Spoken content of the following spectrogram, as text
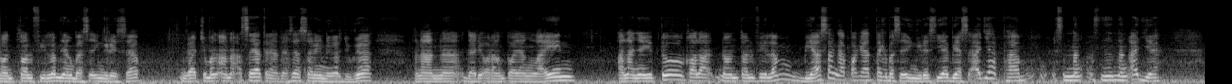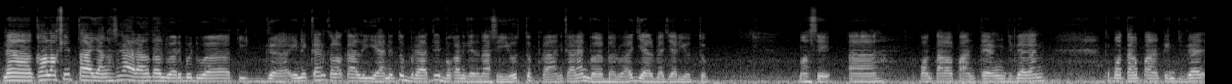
Nonton film yang bahasa Inggris ya. Nggak cuma anak saya ternyata saya sering dengar juga anak-anak dari orang tua yang lain. Anaknya itu kalau nonton film biasa nggak pakai teks bahasa Inggris. Ya biasa aja paham? Senang senang aja. Nah kalau kita yang sekarang tahun 2023 ini kan kalau kalian itu berarti bukan generasi YouTube kan? Kalian baru-baru aja belajar YouTube. Masih uh, pontal panteng juga kan. Kepontang panting juga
